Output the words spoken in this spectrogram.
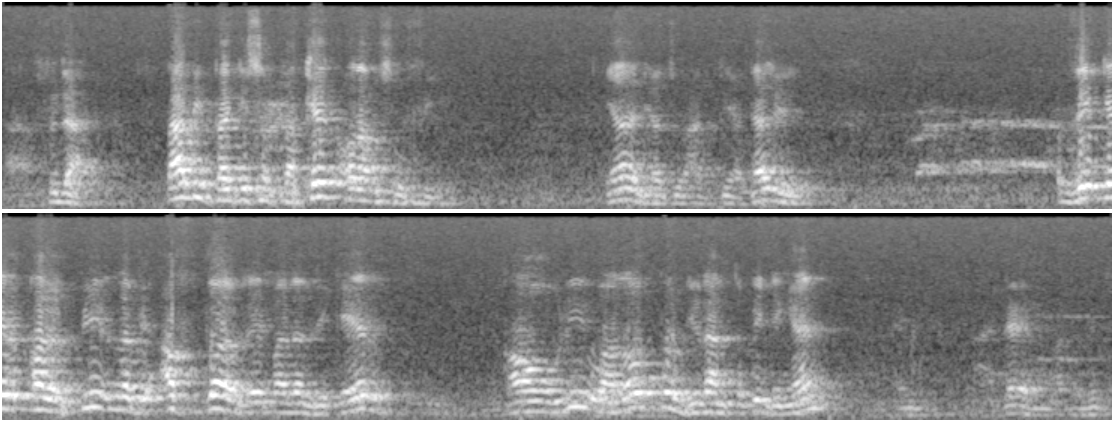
Nah, sudah. Tapi bagi sebagian orang sufi ya dia artinya dalil. Zikir qalbi lebih afdal daripada zikir kauli walaupun dirantupi dengan ada yang mengatakan itu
